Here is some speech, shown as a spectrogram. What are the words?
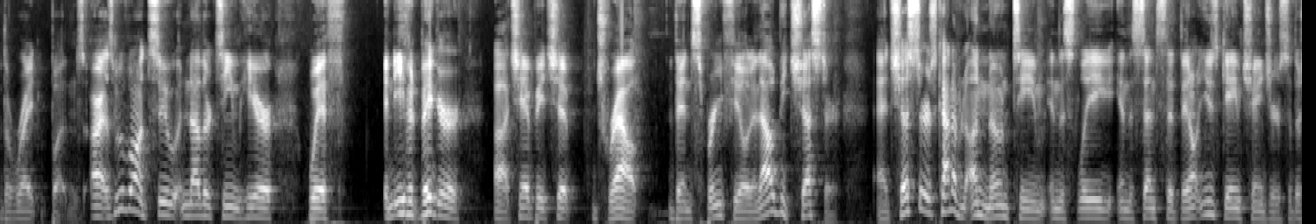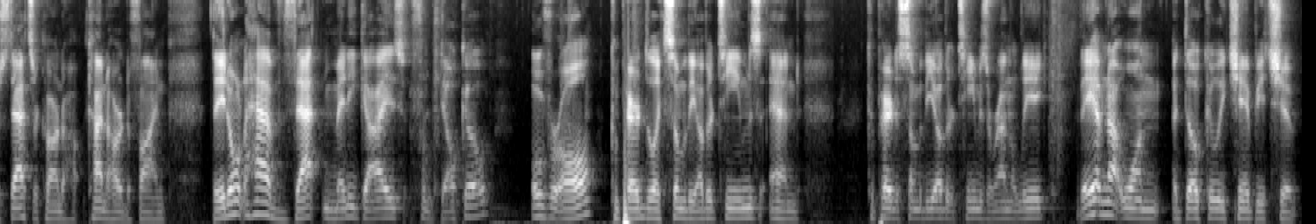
the right buttons. All right, let's move on to another team here with an even bigger uh, championship drought than Springfield, and that would be Chester. And Chester is kind of an unknown team in this league in the sense that they don't use game changers, so their stats are kind of hard to find. They don't have that many guys from Delco overall compared to like some of the other teams and compared to some of the other teams around the league. They have not won a Delco League championship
